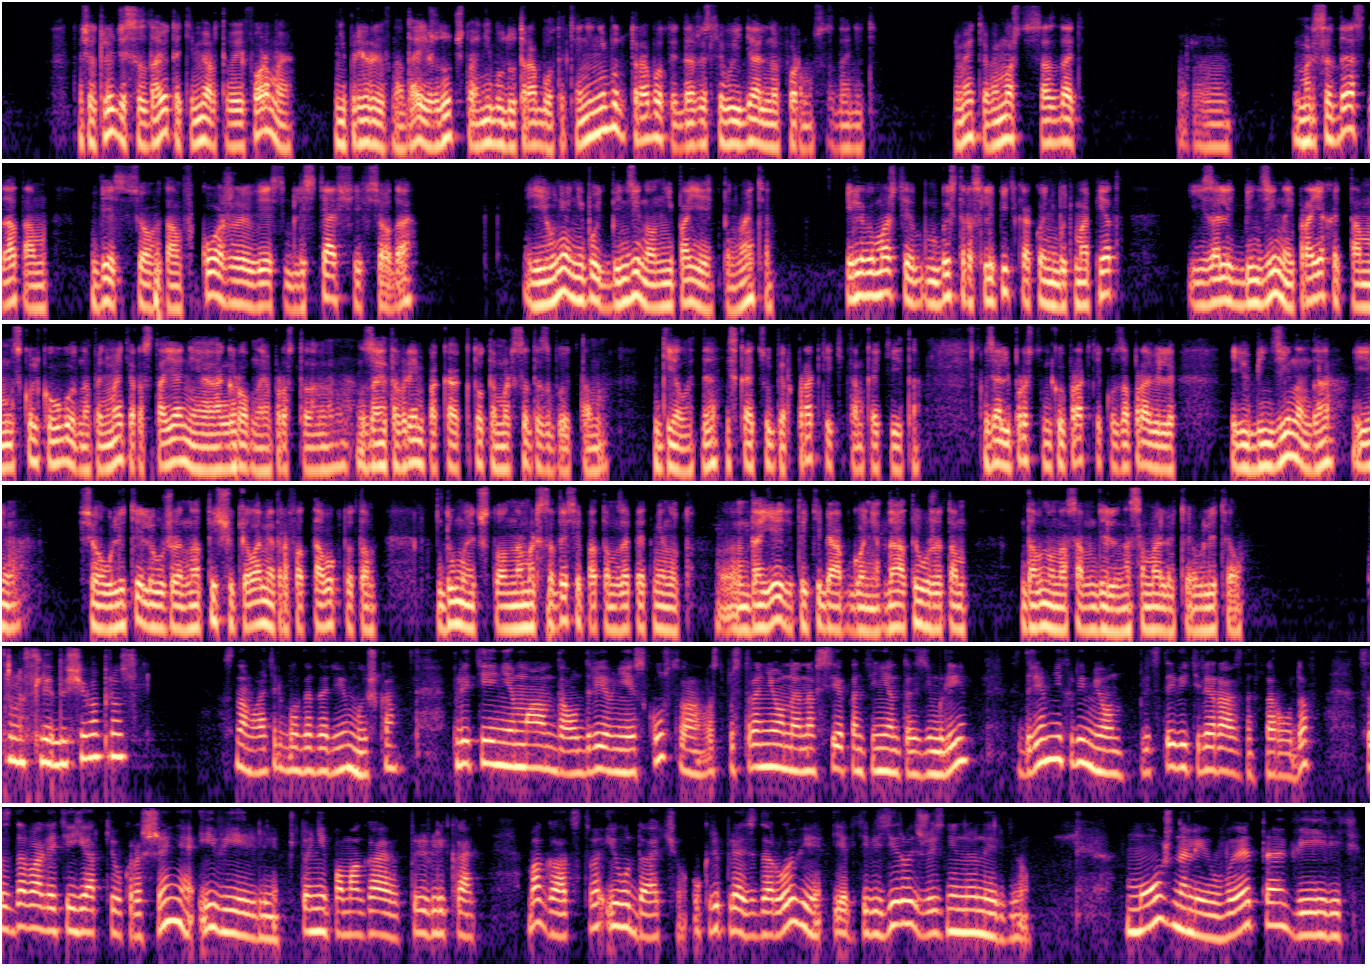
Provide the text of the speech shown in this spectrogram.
То есть вот люди создают эти мертвые формы непрерывно, да, и ждут, что они будут работать. Они не будут работать, даже если вы идеальную форму создадите. Понимаете, вы можете создать Мерседес, да, там весь все там в коже, весь блестящий, все, да. И у него не будет бензина, он не поедет, понимаете? Или вы можете быстро слепить какой-нибудь мопед и залить бензина и проехать там сколько угодно, понимаете, расстояние огромное просто за это время, пока кто-то Мерседес будет там делать, да, искать супер практики там какие-то. Взяли простенькую практику, заправили ее бензином, да, и все, улетели уже на тысячу километров от того, кто там думает, что он на Мерседесе потом за пять минут э, доедет и тебя обгонит. Да, ты уже там давно на самом деле на самолете улетел. Следующий вопрос. Основатель, благодарим, мышка. Плетение мандал – древнее искусство, распространенное на всех континентах Земли. С древних времен представители разных народов создавали эти яркие украшения и верили, что они помогают привлекать богатство и удачу, укреплять здоровье и активизировать жизненную энергию. Можно ли в это верить?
